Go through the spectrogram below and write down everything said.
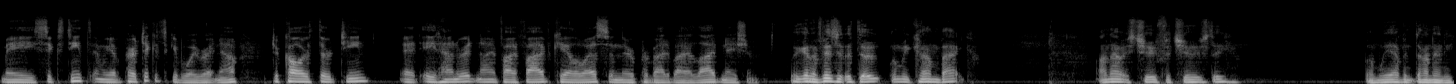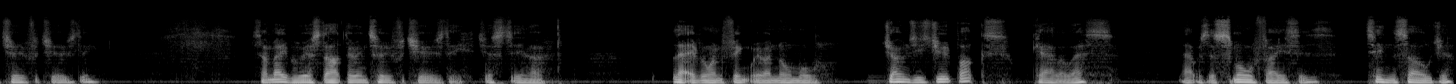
May 16th, and we have a pair of tickets to give away right now to caller 13 at 800 955 KLOS, and they're provided by Live Nation. We're going to visit the Duke when we come back. I know it's Chew for Tuesday, but we haven't done any two for Tuesday. So maybe we'll start doing two for Tuesday, just, you know, let everyone think we're a normal Jonesy's Jukebox, KLOS. That was the Small Faces, Tin Soldier,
